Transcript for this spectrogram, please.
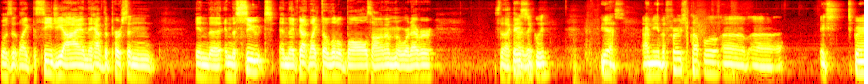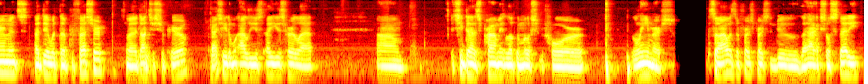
was it like the CGI and they have the person in the in the suit and they've got like the little balls on them or whatever. So that basically, yes. I mean, the first couple of uh, experiments I did with the professor, uh, Dr. Shapiro. Okay. She, I use I use her lab. Um, she does primate locomotion for lemurs. So I was the first person to do the actual study,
